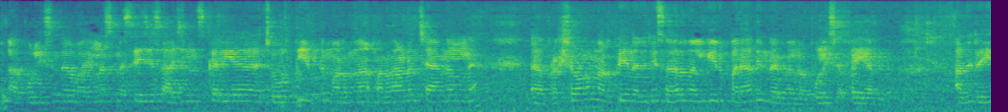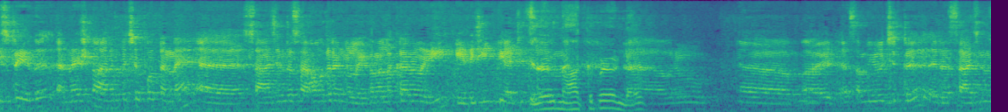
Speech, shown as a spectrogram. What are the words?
പോലീസിന്റെ വയർലെസ് മെസ്സേജ് സാജി സ്കറിയ ചോർത്തിയെടുത്ത് മറുനാ മറുനാടൻ ചാനലിന് പ്രക്ഷോഭം പ്രക്ഷേപണം നടത്തിയതിനെതിരെ സാർ നൽകിയൊരു പരാതി ഉണ്ടായിരുന്നല്ലോ പോലീസ് എഫ്ഐആറിൽ അത് രജിസ്റ്റർ ചെയ്ത് അന്വേഷണം ആരംഭിച്ചപ്പോൾ തന്നെ സാജന്റെ സഹോദരങ്ങൾ ഇടനിലക്കാർ വഴി A D G P Ajith ഒരു സമീപിച്ചിട്ട് സാജൻ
